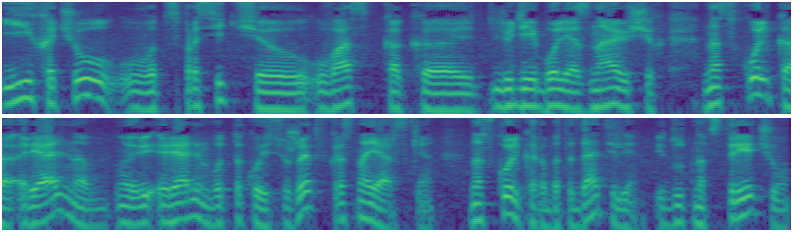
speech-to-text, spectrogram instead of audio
и хочу вот спросить э, у вас, как э, людей более знающих, насколько реально, реален вот такой сюжет в Красноярске? Насколько работодатели идут навстречу,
